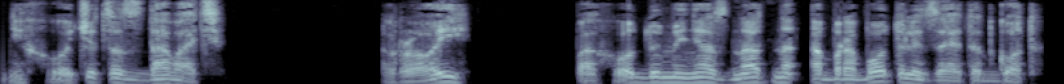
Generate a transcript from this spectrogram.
не хочется сдавать. Рой, походу, меня знатно обработали за этот год.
